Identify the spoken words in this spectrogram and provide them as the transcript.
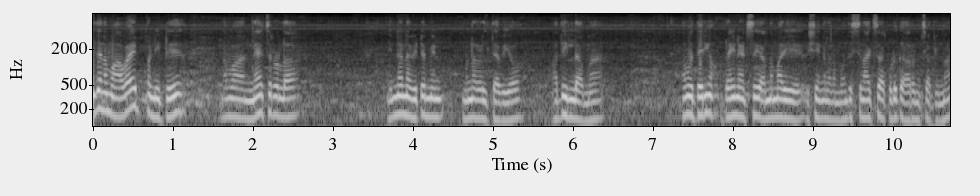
இதை நம்ம அவாய்ட் பண்ணிவிட்டு நம்ம நேச்சுரலாக என்னென்ன விட்டமின் மினரல் தேவையோ அது இல்லாமல் நமக்கு தெரியும் ட்ரை நட்ஸு அந்த மாதிரி விஷயங்களை நம்ம வந்து ஸ்நாக்ஸாக கொடுக்க ஆரம்பித்தோம் அப்படின்னா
